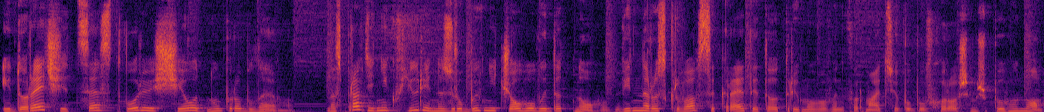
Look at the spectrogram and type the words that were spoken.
І до речі, це створює ще одну проблему. Насправді Нік Ф'юрі не зробив нічого видатного. Він не розкривав секрети та отримував інформацію, бо був хорошим шпигуном.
